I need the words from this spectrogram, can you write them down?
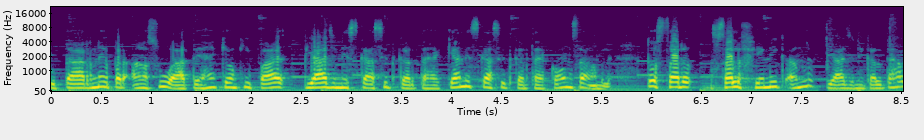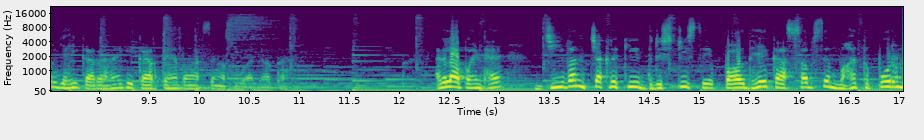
उतारने पर आँसू आते हैं क्योंकि प्याज निष्कासित करता है। क्या निष्कासित करता है? कौन सा अम्ल? तो सर, सल्फेनिक अम्ल प्याज निकलता है और यही कारण है कि काटते हैं तो आँख से आँसू आ जाता है। अगला पॉइंट है जीवन चक्र की दृष्टि से पौधे का सबसे महत्वपूर्ण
